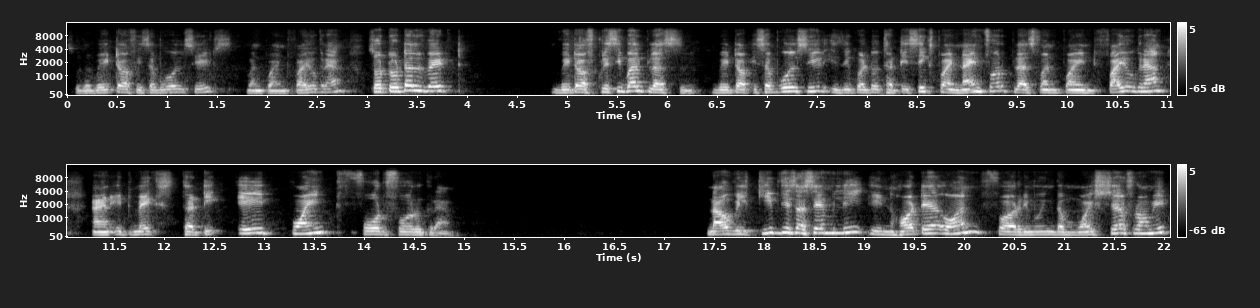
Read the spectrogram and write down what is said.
So the weight of isabgol seeds, 1.5 gram. So total weight weight of crucible plus weight of isabgol seed is equal to 36.94 plus 1.5 gram and it makes 38.44 gram. Now we'll keep this assembly in hot air on for removing the moisture from it.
